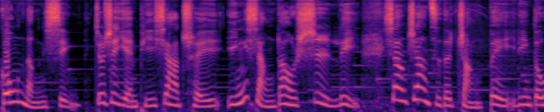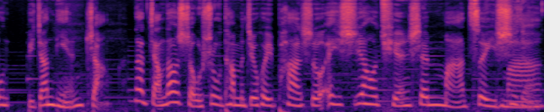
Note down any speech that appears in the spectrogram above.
功能性，就是眼皮下垂影响到视力。像这样子的长辈，一定都比较年长。那讲到手术，他们就会怕说，哎，需要全身麻醉吗？是的。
